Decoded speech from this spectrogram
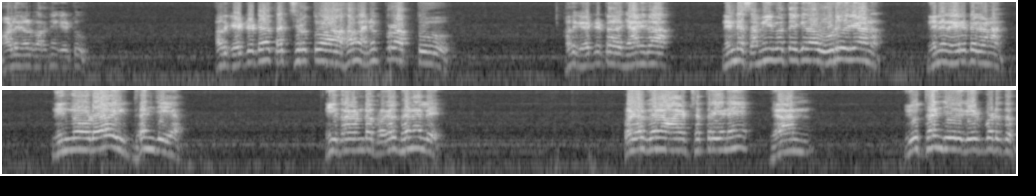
ആളുകൾ പറഞ്ഞു കേട്ടു. അത് കേട്ടിട്ട് തച്ഛൃത്വാഹം അനുപ്രാപ്തു. അത് കേട്ടിട്ട് ഞാനിതാ നിന്റെ സമീപത്തേക്ക് ഇതാ ഓടി വരികയാണ്. നിന്നെ നേരിട്ട് കാണാൻ. നിന്നോട് യുദ്ധം ചെയ്യാം. നീ ഇത്ര കണ്ട പ്രഗത്ഭനല്ലേ? പ്രഗത്ഭനായ ക്ഷത്രിയനെ ഞാൻ യുദ്ധം ചെയ്ത് കീഴ്പ്പെടുത്തും.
